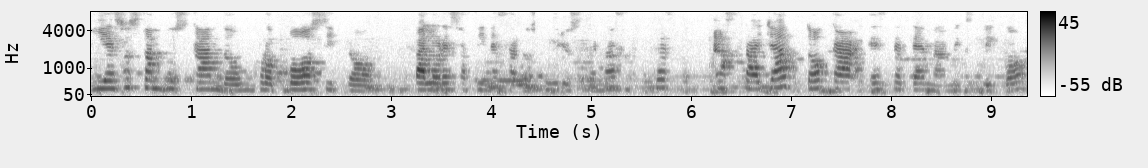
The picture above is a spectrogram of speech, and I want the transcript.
y, eso están buscando, un propósito, valores afines a los tuyos y demás. Entonces, hasta allá toca este tema, me explico,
